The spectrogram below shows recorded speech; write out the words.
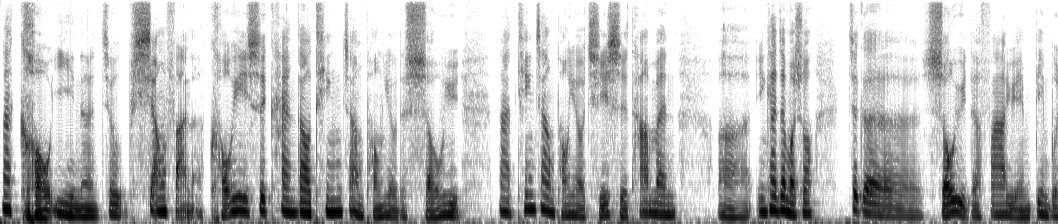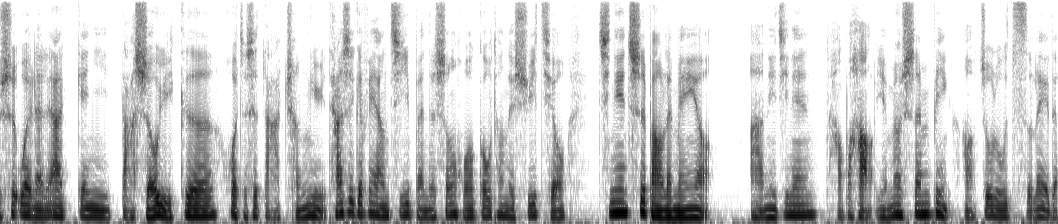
那口译呢，就相反了。口译是看到听障朋友的手语，那听障朋友其实他们。呃，应该这么说，这个手语的发源并不是为了要给你打手语歌或者是打成语，它是一个非常基本的生活沟通的需求。今天吃饱了没有？啊，你今天好不好？有没有生病？啊，诸如此类的。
